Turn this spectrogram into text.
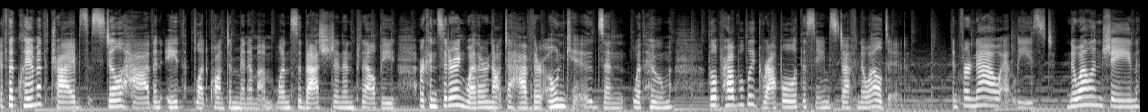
If the Klamath tribes still have an eighth blood quantum minimum when Sebastian and Penelope are considering whether or not to have their own kids and with whom, they'll probably grapple with the same stuff Noelle did. And for now, at least, Noelle and Shane,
